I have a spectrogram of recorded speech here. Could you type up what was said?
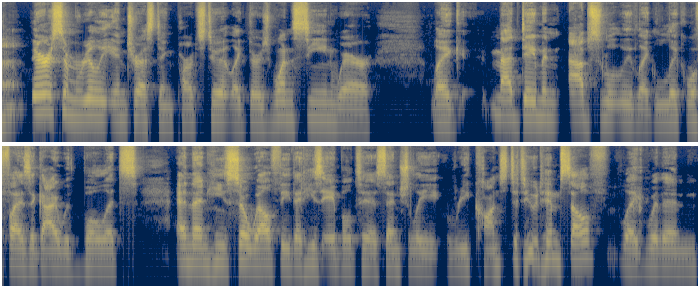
there are some really interesting parts to it. Like, there's one scene where, like, Matt Damon absolutely like liquefies a guy with bullets, and then he's so wealthy that he's able to essentially reconstitute himself, like within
